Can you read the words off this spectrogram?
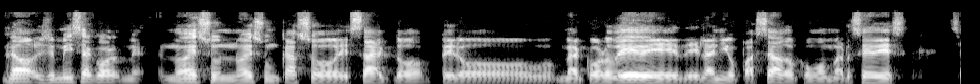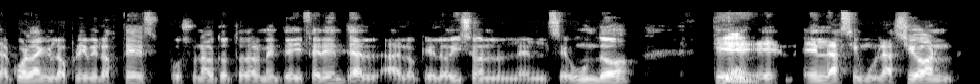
No, yo me hice no es un, no es un caso exacto, pero me acordé de, del año pasado, como Mercedes, ¿se acuerdan que en los primeros test puso un auto totalmente diferente al, a lo que lo hizo en, el segundo? Que en, en, la simulación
